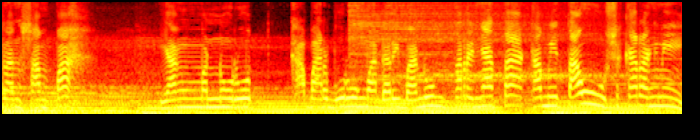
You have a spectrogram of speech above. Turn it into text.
Aliran sampah yang menurut kabar burung dari Bandung. Ternyata kami tahu sekarang ini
